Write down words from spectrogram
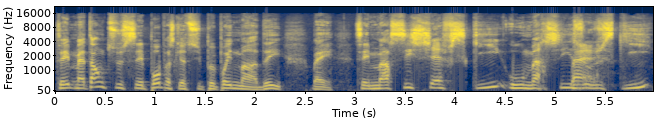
sais, mettons que tu sais pas parce que tu peux pas y demander. Ben, tu sais, Marcy Chefski ou Marcy Ben, Zouski.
